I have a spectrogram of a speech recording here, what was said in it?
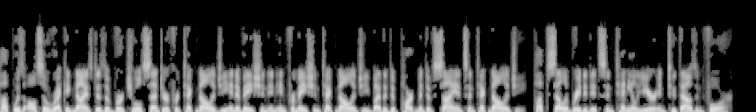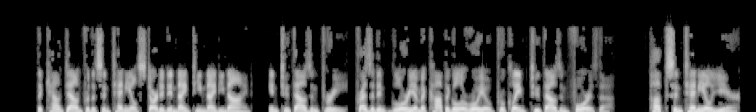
PUP was also recognized as a virtual center for technology innovation in information technology by the Department of Science and Technology. PUP celebrated its centennial year in 2004. The countdown for the centennial started in 1999. In 2003, President Gloria Macapagal Arroyo proclaimed 2004 as the PUP Centennial Year.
